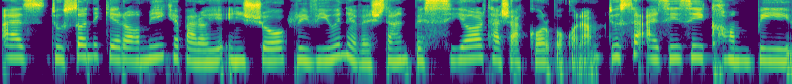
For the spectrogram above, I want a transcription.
از دوستان گرامی که برای این show review نوشتن بسیار تشکر بکنم. دوست عزیزی کامبی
